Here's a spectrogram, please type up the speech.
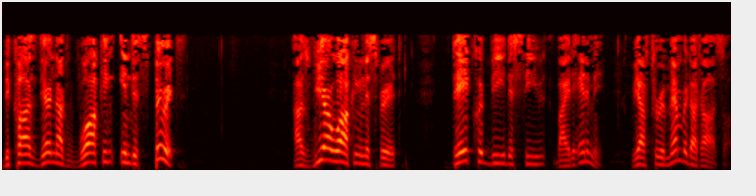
because they're not walking in the Spirit, as we are walking in the Spirit, they could be deceived by the enemy. We have to remember that also.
